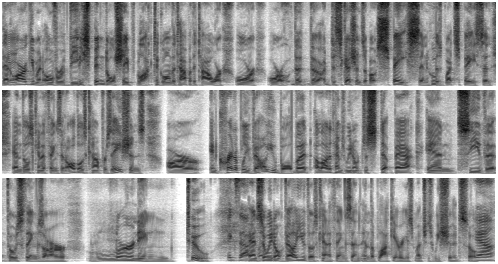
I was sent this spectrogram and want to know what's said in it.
That Mm. argument over the spindle shaped block to go on the top of the tower, or or the, the discussions about space and who is what space and and those kind of things, and all those conversations are incredibly valuable. But a lot of times we don't just step back and see that those things are learning too. Exactly. And so we don't value those kind of things in, in the block area as much as we should. So yeah.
